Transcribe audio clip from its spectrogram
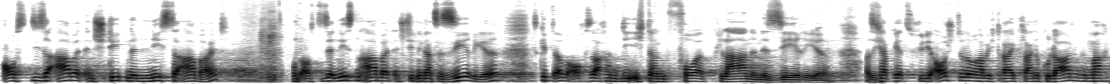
aus dieser Arbeit entsteht eine nächste Arbeit und aus dieser nächsten Arbeit entsteht eine ganze Serie. Es gibt aber auch Sachen, die ich dann vorher plane, eine Serie. Also ich habe jetzt für die Ausstellung habe ich drei kleine Collagen gemacht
